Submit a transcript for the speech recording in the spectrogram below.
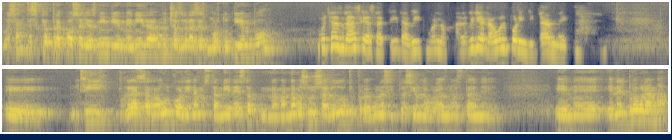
pues antes que otra cosa, Yasmín, bienvenida. Muchas gracias por tu tiempo. Muchas gracias a ti, David. Bueno, a David y a Raúl por invitarme. Eh, sí, gracias a Raúl coordinamos también esto. Me mandamos un saludo que por alguna situación laboral no está en el, en, eh, el programa.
